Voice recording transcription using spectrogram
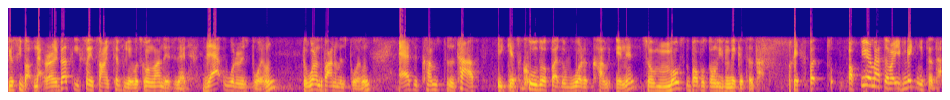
You'll see bubble. Now, Rabbi explains scientifically what's going on is that that water is boiling. The water on the bottom is boiling. As it comes to the top, it gets cooled off by the water come in it. So most of the bubbles don't even make it to the top. Okay, but a fair amount of them are even making it to that?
